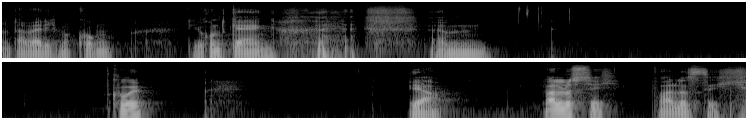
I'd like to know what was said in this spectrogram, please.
Und da werde ich mal gucken. Die Rundgang. ähm, Cool. ja, War lustig. War lustig.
